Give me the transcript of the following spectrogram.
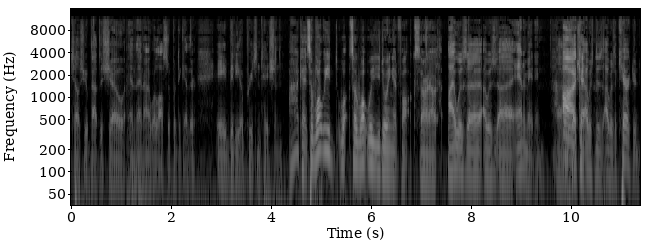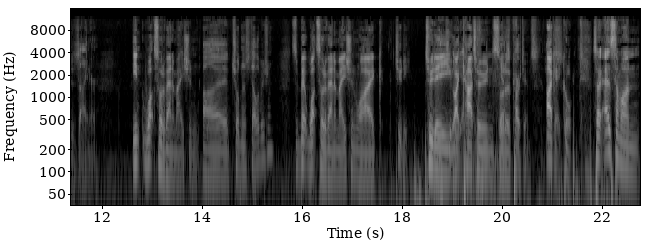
tells you about the show, and then I will also put together a video presentation. Ah, Okay, so what were you? What, so what were you doing at Fox? Sorry, I, I was uh, I was uh, animating. Uh, I Oh, was actually- okay. I was des- I was a character designer. in what sort of animation? Uh, children's television, So, but what sort of animation? Like two D, two D, like cartoons, sort of cartoons. Okay, Yes. cool. So, as someone,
